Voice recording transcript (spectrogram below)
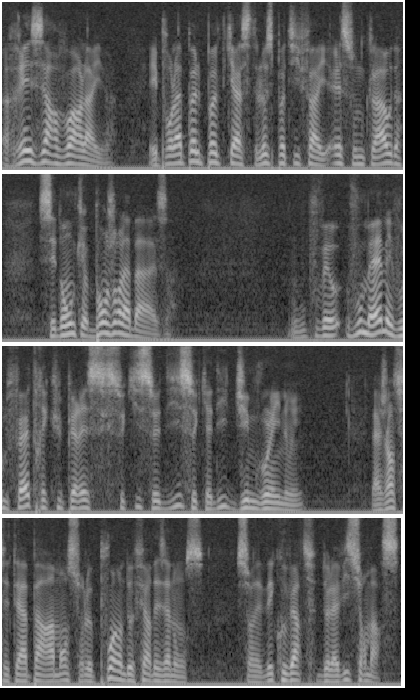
Réservoir Live. Et pour l'Apple Podcast, le Spotify et le SoundCloud, c'est donc Bonjour la base. Vous pouvez vous-même, et vous le faites, récupérer ce qui se dit, ce qu'a dit Jim Greenway. L'agence était apparemment sur le point de faire des annonces sur les découvertes de la vie sur Mars.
